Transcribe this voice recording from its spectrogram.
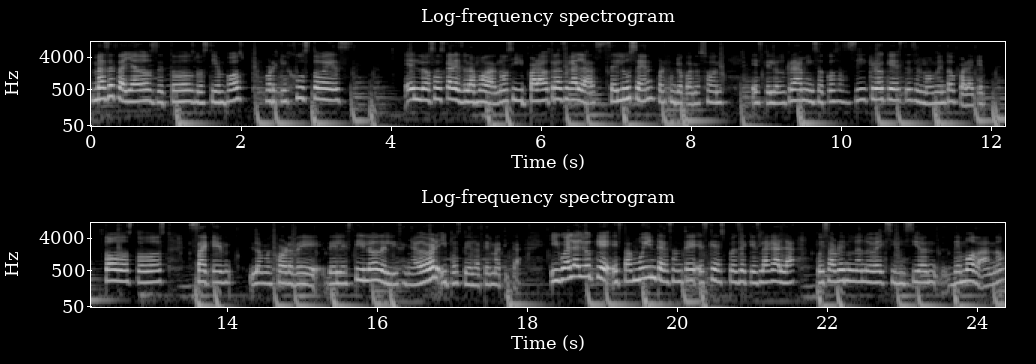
más detallados de todos los tiempos, porque justo es en los Oscars de la moda, ¿no? Si para otras galas se lucen, por ejemplo, cuando son este, los Grammys o cosas así, creo que este es el momento para que todos, todos saquen lo mejor del estilo, del diseñador y pues de la temática. Igual algo que está muy interesante es que después de que es la gala, pues abren una nueva exhibición de moda, ¿no?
